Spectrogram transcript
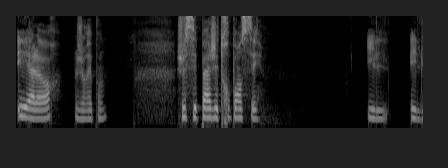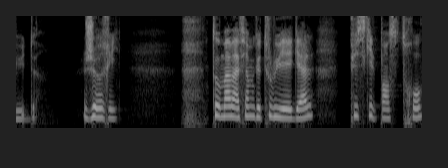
Et alors Je réponds. Je sais pas, j'ai trop pensé. Il élude. Je ris. Thomas m'affirme que tout lui est égal, puisqu'il pense trop.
